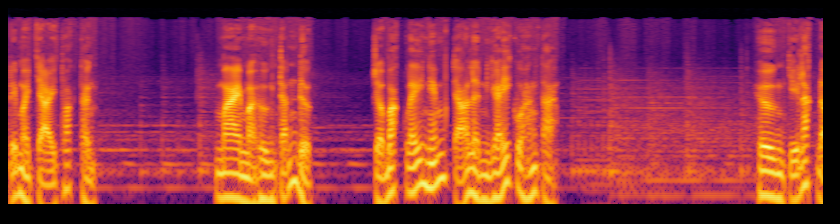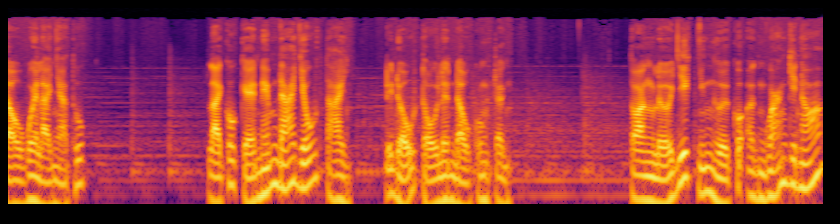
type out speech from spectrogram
Để mà chạy thoát thân. Mai mà Hương tránh được, Rồi bắt lấy ném trả lên gáy của hắn ta. Hương chỉ lắc đầu quay lại nhà thuốc lại có kẻ ném đá giấu tay Để đổ tội lên đầu con Trân Toàn lựa giết những người có ân quán với nó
